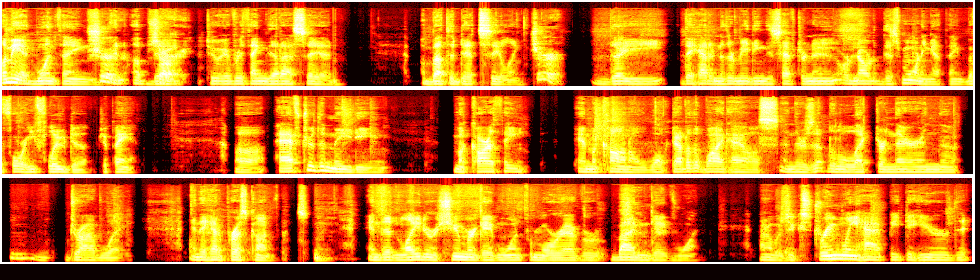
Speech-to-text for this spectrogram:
let me add one thing Sure. an update Sorry. to everything that i said about the debt ceiling. Sure. they they had another meeting this afternoon or no this morning i think before he flew to japan. Uh, after the meeting mccarthy and mcconnell walked out of the white house and there's that little lectern there in the driveway and they had a press conference. And then later schumer gave one from wherever biden gave one. And i was extremely happy to hear that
